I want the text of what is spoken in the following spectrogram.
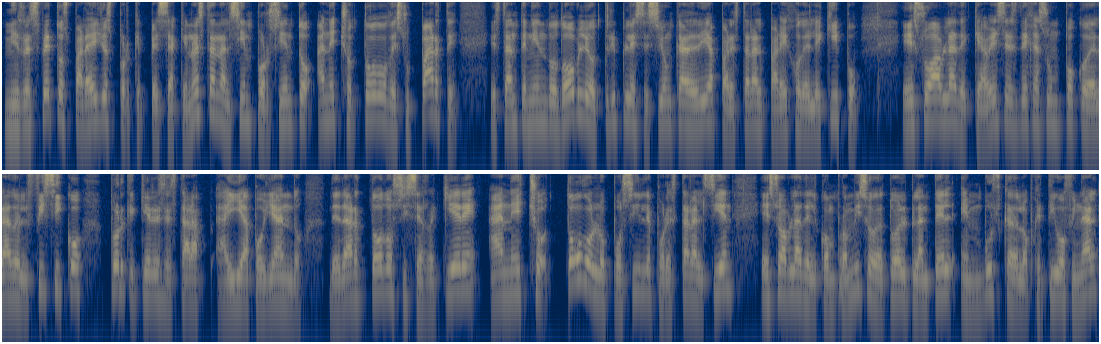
Mis respetos para ellos porque pese a que no están al 100% han hecho todo de su parte. Están teniendo doble o triple sesión cada día para estar al parejo del equipo. Eso habla de que a veces dejas un poco de lado el físico porque quieres estar ahí apoyando, de dar todo si se requiere. Han hecho todo lo posible por estar al 100. Eso habla del compromiso de todo el plantel en busca del objetivo final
